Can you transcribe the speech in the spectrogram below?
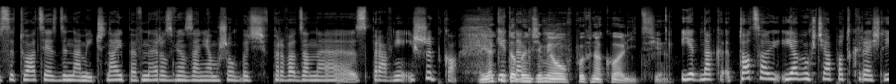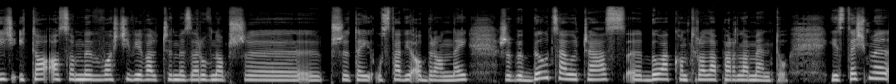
sytuacja jest dynamiczna i pewne rozwiązania muszą być wprowadzane sprawnie i szybko. A jaki Jednak, to będzie miało wpływ na koalicję? Jednak to, co ja bym chciała podkreślić i to, o co my właściwie walczymy zarówno przy, przy tej ustawie obronnej, żeby był cały czas, e, była kontrola parlamentu. Jesteśmy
